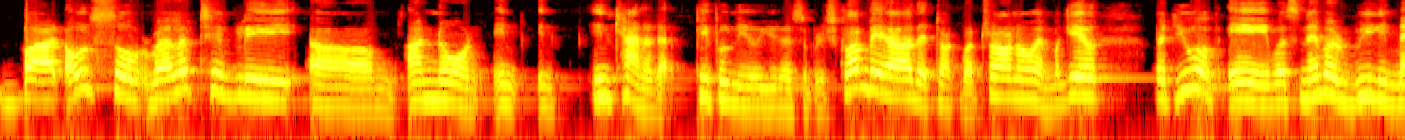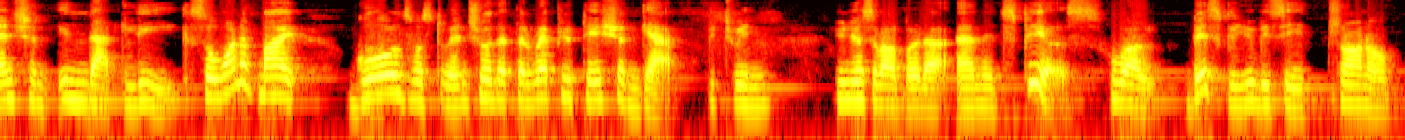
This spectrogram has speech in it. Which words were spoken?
but also relatively um, unknown in, in, in Canada. People knew University of British Columbia, they talked about Toronto and McGill, but U of A was never really mentioned in that league. So one of my goals was to ensure that the reputation gap between University of Alberta and its peers, who are basically UBC, Toronto,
